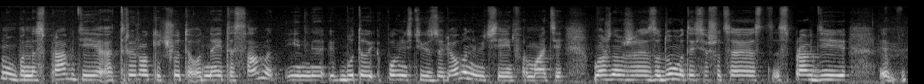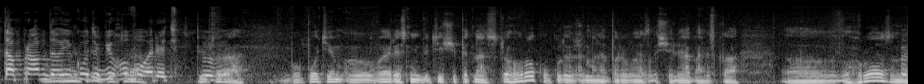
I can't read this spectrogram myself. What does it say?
Ну, бо насправді е, три роки чути одне і те саме і не бути повністю ізольованим від всієї інформації, можна вже задуматися, що це справді е, та правда, яку тобі півтора. говорять. Півтора. Бо потім е, в вересні 2015 року, коли вже мене перевезли з Челябинська е, в Грозний,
